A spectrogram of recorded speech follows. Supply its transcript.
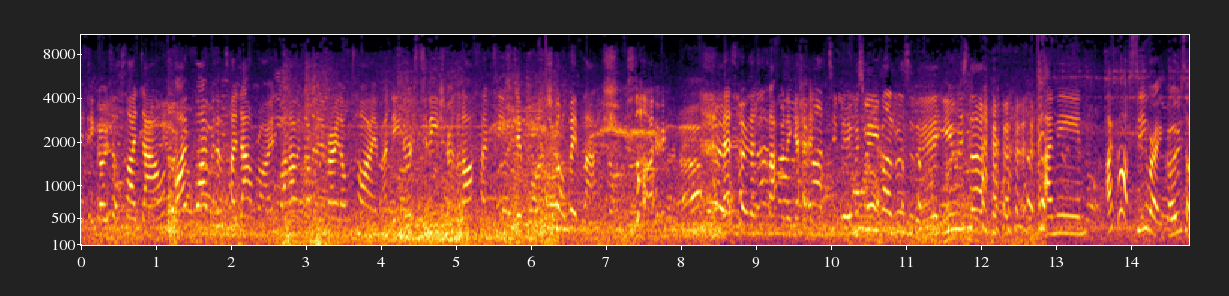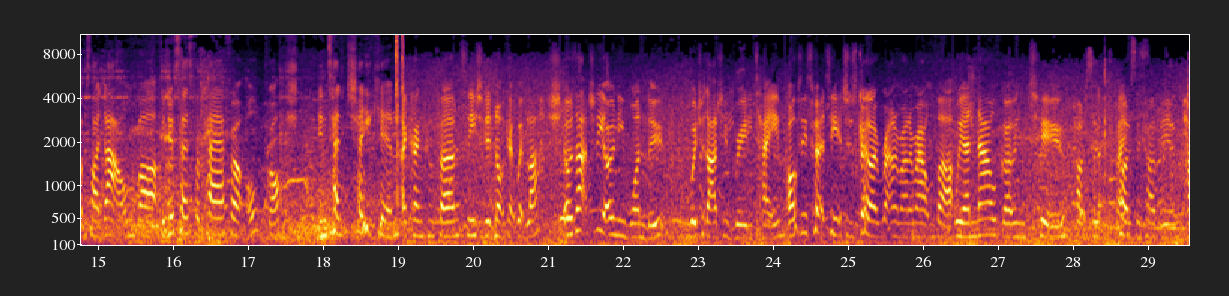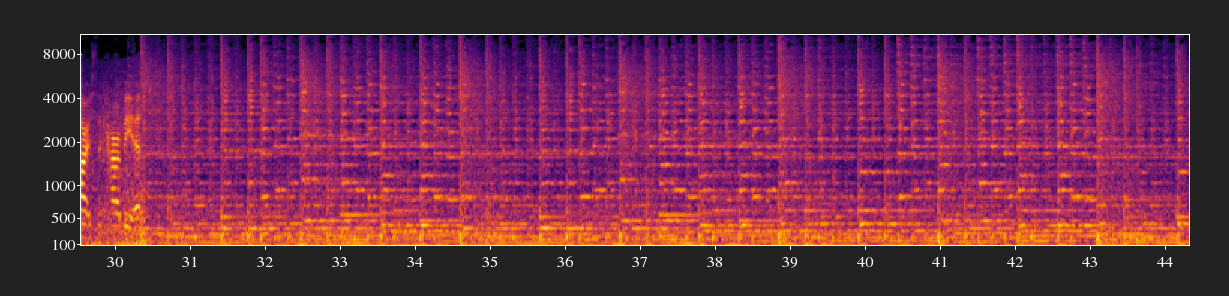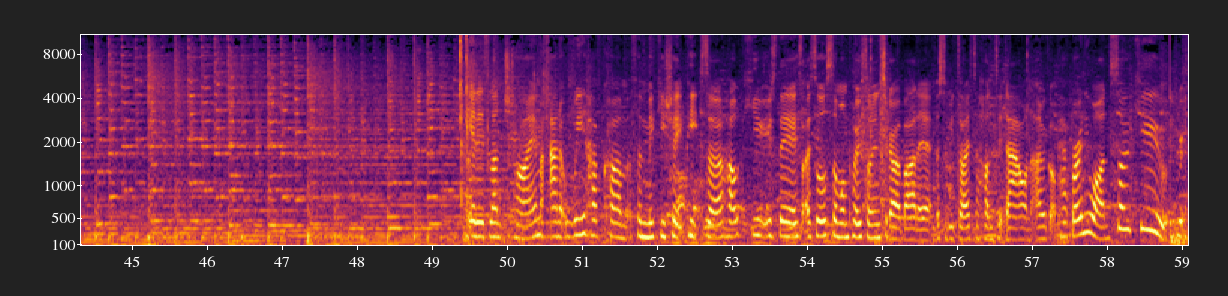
it goes upside down. I'm fine with upside down rides but I haven't done it in a very long time and neither is Tanisha. The last time Tanisha did one she got whiplash so let's hope that doesn't happen again. It was really bad wasn't it? You was there. I mean I can't see where it goes upside down but it just says prepare for oh gosh intense shaking. I can confirm Tanisha did not get whiplash. It was actually only one loop which was actually really tame. I was expecting it to just go like round and round and round but we are now going to Pirates of the Caribbean. Pirates of the Caribbean. Caribbean. It is lunchtime and we have come for Mickey shaped pizza. How cute is this? I saw someone post on Instagram about it, so we decided to hunt it down and we got pepperoni one. So cute. Yeah,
